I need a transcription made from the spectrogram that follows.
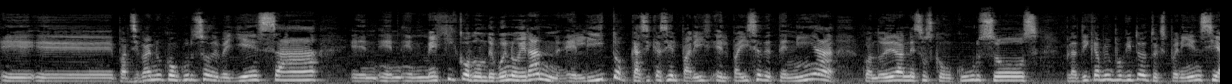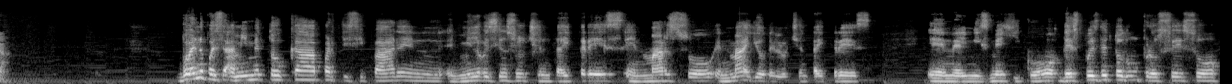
eh, eh, participar en un concurso de belleza en, en, México, donde, bueno, eran el hito, casi casi el, país, el país se detenía cuando eran esos concursos. Platícame un poquito de tu experiencia. Bueno, pues a mí me toca participar en, en 1983, en marzo, en mayo del 83, en el Miss México, después de todo un proceso,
